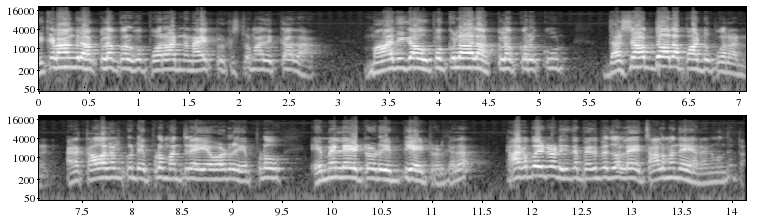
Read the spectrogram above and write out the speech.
వికలాంగుల హక్కుల కొరకు పోరాడిన నాయకుడు కృష్ణమాది కాదా? మాదిగా ఉపకులాల హక్కుల కొరకు దశాబ్దాల పాటు పోరాడినాడు ఆయన కావాలనుకుంటే ఎప్పుడో మంత్రి అయ్యేవాడు ఎప్పుడో ఎమ్మెల్యే అయ్యేటోడు ఎంపీ అయ్యేటోడు కదా. కాకపోయేటోడు ఇంత పెద్ద పెద్ద వాళ్ళే చాలామంది అయ్యారు ఆయన ముందట.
